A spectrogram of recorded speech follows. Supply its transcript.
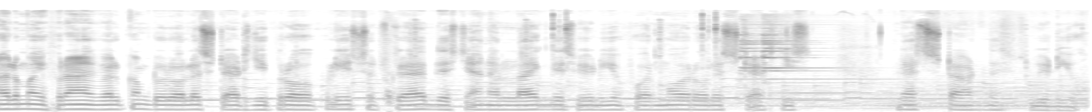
hello my friends welcome to roulette strategy pro. Please subscribe this channel like this video for more roulette strategies let's start this video.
